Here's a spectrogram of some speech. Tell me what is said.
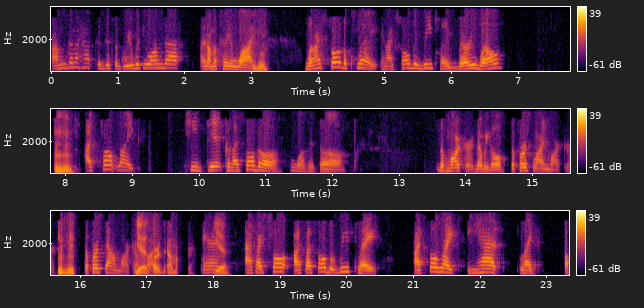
I'm gonna have to disagree with you on that, and I'm gonna tell you why. hmm When I saw the play and I saw the replay very well, hmm I felt like he did because I saw the who was it the the marker. There we go, the first line marker, hmm the first down marker. Yeah, first down marker. And Yeah. as I saw as I saw the replay, I felt like he had like a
